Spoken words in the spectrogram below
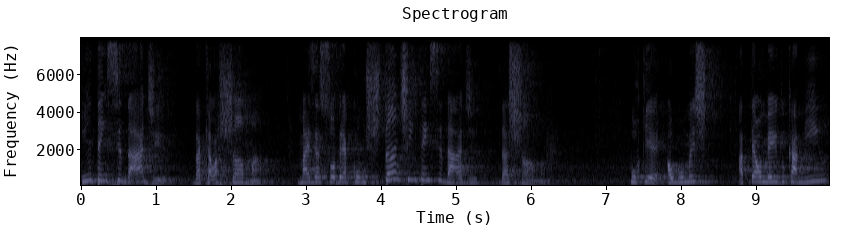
intensidade daquela chama, mas é sobre a constante intensidade da chama. Porque algumas até o meio do caminho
